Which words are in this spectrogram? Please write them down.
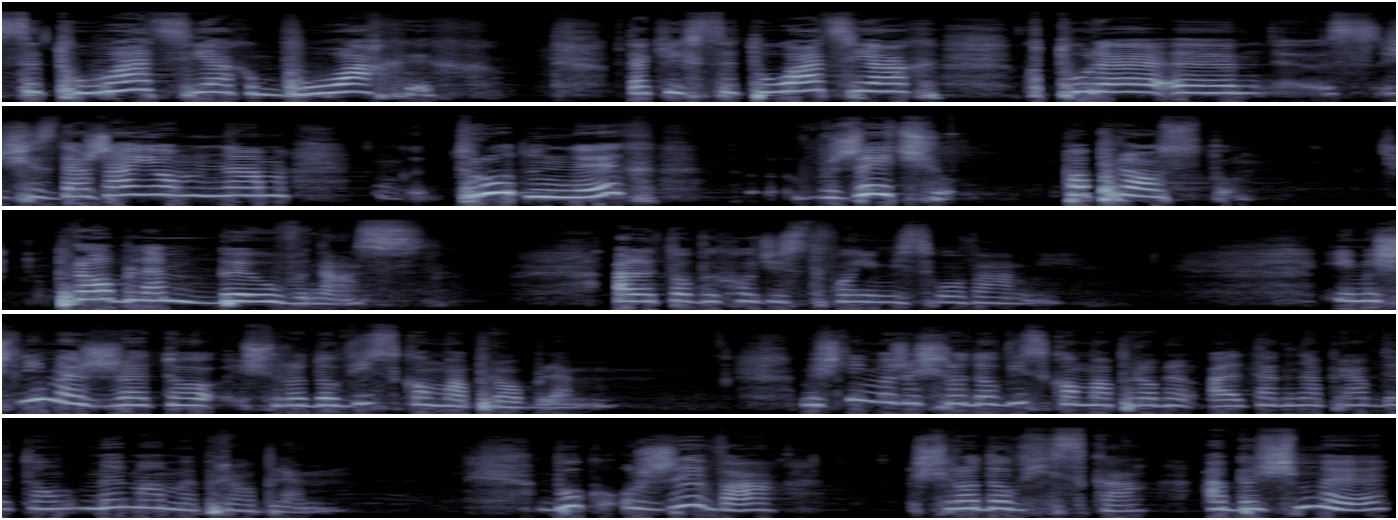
sytuacjach błahych. W takich sytuacjach, które s- się zdarzają nam trudnych w życiu. Po prostu. Problem był w nas, ale to wychodzi z Twoimi słowami. I myślimy, że to środowisko ma problem. Myślimy, że środowisko ma problem, ale tak naprawdę to my mamy problem. Bóg używa środowiska, abyśmy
